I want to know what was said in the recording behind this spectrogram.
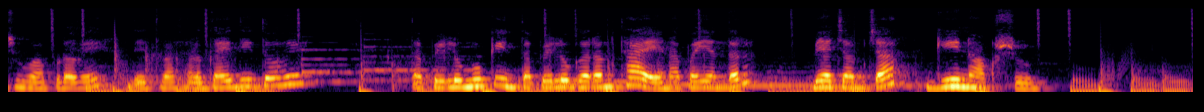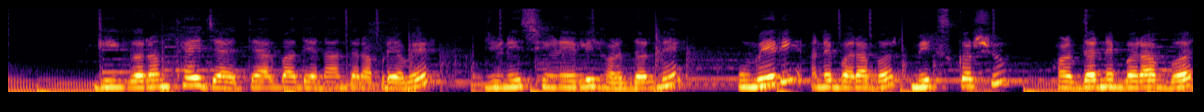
જો આપણો હવે દેતવા સળગાવી દીધો છે, તપેલું મૂકીને તપેલું ગરમ થાય એના પછી અંદર બે ચમચા ઘી નાખશું. ઘી ગરમ થઈ જાય ત્યારબાદ એના અંદર આપણે હવે ઝીણી છીણેલી હળદરને ઉમેરી અને બરાબર મિક્સ કરશું. હળદરને બરાબર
